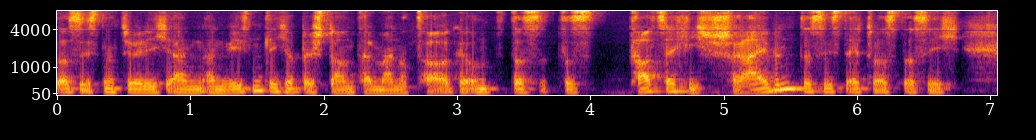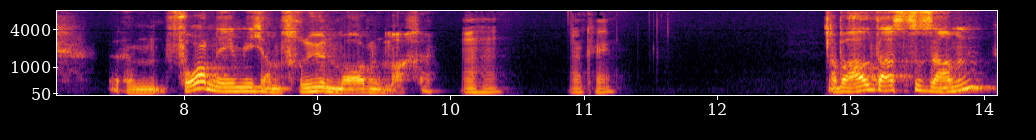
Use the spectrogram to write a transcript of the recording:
das ist natürlich ein, ein wesentlicher Bestandteil meiner Tage. Und das, das tatsächlich schreiben, das ist etwas, das ich ähm, vornehmlich am frühen Morgen mache. Mhm. Okay. Aber all das zusammen,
